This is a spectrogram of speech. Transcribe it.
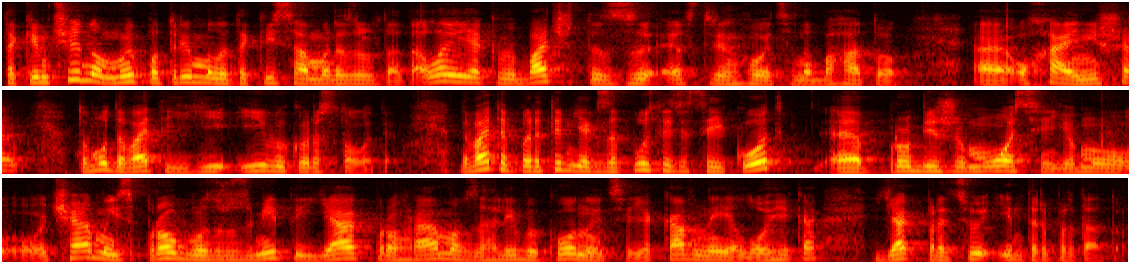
Таким чином, ми отримали такий самий результат. Але, як ви бачите, з F-стрінгою це набагато е, охайніше, тому давайте її і використовувати. Давайте перед тим, як запуститься цей код, е, пробіжимося йому очами і спробуємо зрозуміти, як програма взагалі виконується, яка в неї логіка, як працює інтерпретатор.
